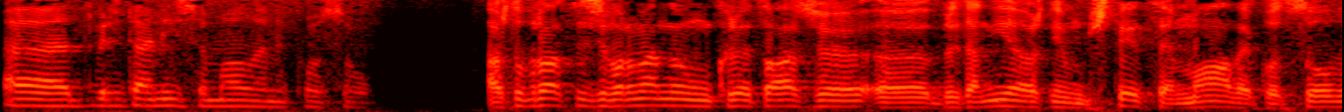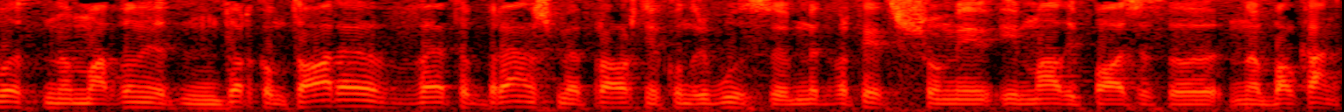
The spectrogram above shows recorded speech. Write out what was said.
të Britanisë së Madhe në Kosovë. Ashtu pra, siç e përmendët, kryetar, Britania është një mbështetëse e madhe e Kosovës në marrëdhëniet ndërkombëtare dhe të brendshme, pra është një kontribues me të vërtetë shumë i madh i paqes në Ballkan.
